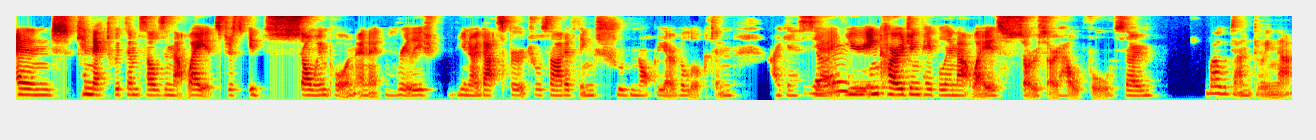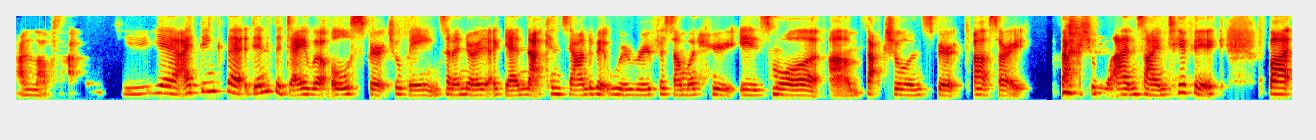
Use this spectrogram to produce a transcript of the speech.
and connect with themselves in that way. It's just it's so important and it really you know that spiritual side of things should not be overlooked. And i guess yeah, yeah you encouraging people in that way is so so helpful. So well done doing that. I love that you. Yeah, I think that at the end of the day, we're all spiritual beings. And I know again, that can sound a bit woo woo for someone who is more um, factual and spirit, uh, sorry, factual and scientific. But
